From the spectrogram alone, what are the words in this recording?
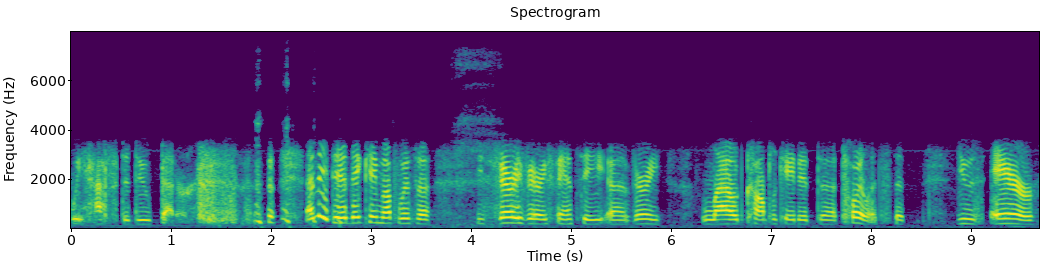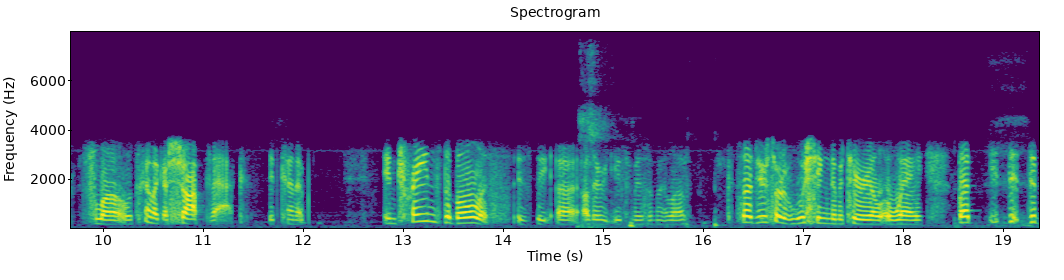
"We have to do better," and they did. They came up with uh, these very, very fancy, uh, very loud, complicated uh, toilets that use air flow. It's kind of like a shop vac. It kind of entrains the bolus is the uh, other euphemism I love. So you're sort of whooshing the material away. But the, the,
